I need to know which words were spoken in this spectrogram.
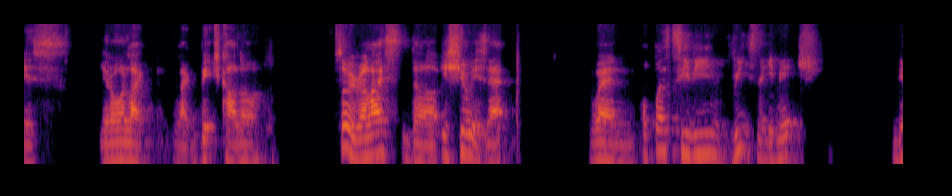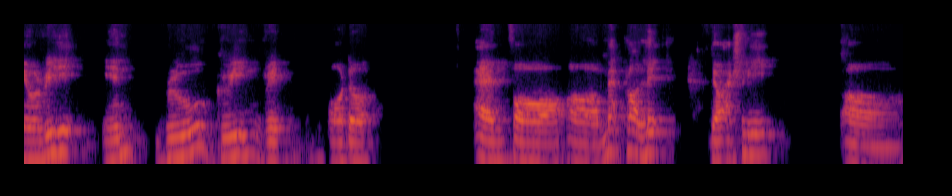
is you know like like beige color. So we realize the issue is that when OpenCV reads the image, they will read it in blue, green, red order. And for uh, Matplotlib, they'll actually uh,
